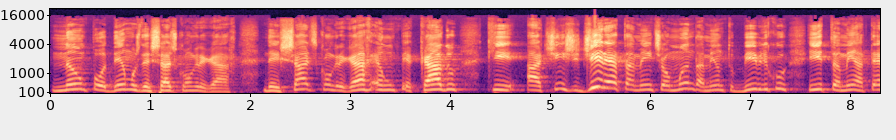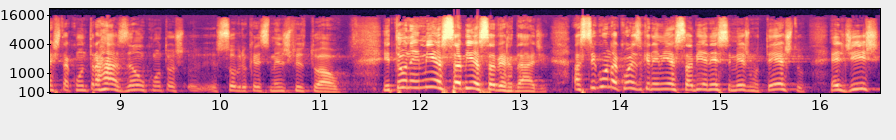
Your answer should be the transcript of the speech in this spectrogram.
Não podemos deixar de congregar. Deixar de congregar é um pecado que atinge diretamente ao mandamento bíblico e também atesta contra a razão sobre o crescimento espiritual. Então Neemias sabia essa verdade. A segunda coisa que Neemias sabia nesse mesmo texto, ele diz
